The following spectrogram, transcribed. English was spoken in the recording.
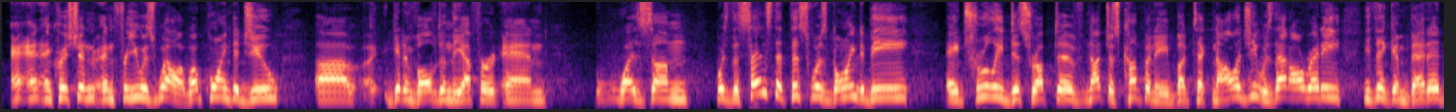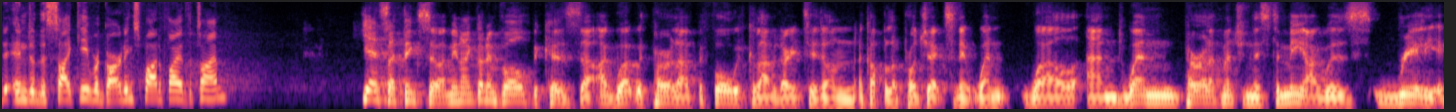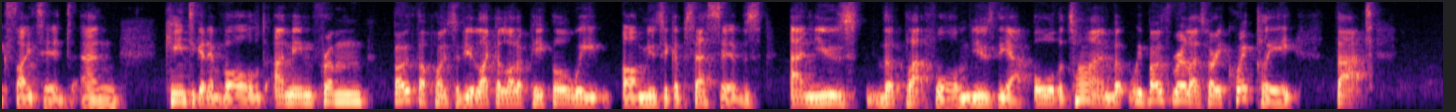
And, and, Christian, and for you as well, at what point did you uh, get involved in the effort? And was um, was the sense that this was going to be a truly disruptive, not just company, but technology? Was that already, you think, embedded into the psyche regarding Spotify at the time? Yes, I think so. I mean, I got involved because uh, I've worked with Per-Olav before. We've collaborated on a couple of projects and it went well. And when Per-Olav mentioned this to me, I was really excited and keen to get involved. I mean, from both our points of view, like a lot of people, we are music obsessives and use the platform, use the app all the time. But we both realized very quickly that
